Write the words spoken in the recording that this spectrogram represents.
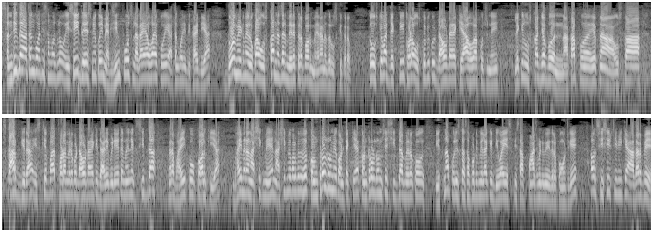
संदिग्ध आतंकवादी समझ लो ऐसे ही ड्रेस में कोई मैगजीन पोच लगाया हुआ है कोई आतंकवादी दिखाई दिया दो मिनट में रुका उसका नज़र मेरे तरफ़ और मेरा नज़र उसकी तरफ़। तो उसके बाद देखते ही थोड़ा उसको भी कोई डाउट आया क्या हुआ कुछ नहीं। लेकिन उसका जब नाका अपना उसका स्कार्फ गिरा, इसके बाद थोड़ा मेरे को डाउट आया कि दाढ़ी बिड़ी है तो मैंने सीधा मेरा भाई को कॉल किया। भाई, मेरा नासिक में है। नासिक में कॉल करके कंट्रोल रूम में कांटेक्ट किया। कंट्रोल रूम से सीधा मेरे को इतना पुलिस का सपोर्ट मिला कि डीवाईएसपी साहब पाँच मिनट में इधर पहुँच गए और सीसीटीवी के आधार पर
